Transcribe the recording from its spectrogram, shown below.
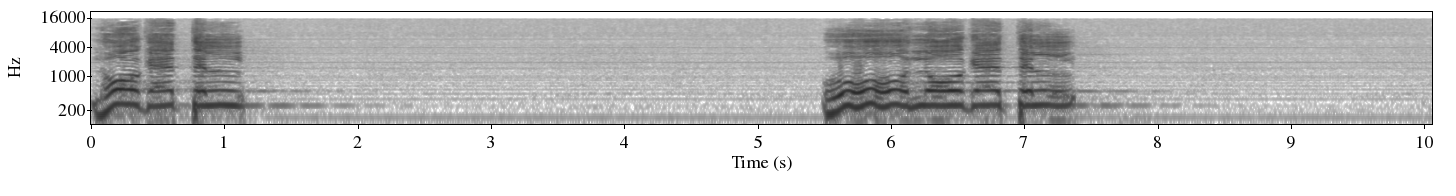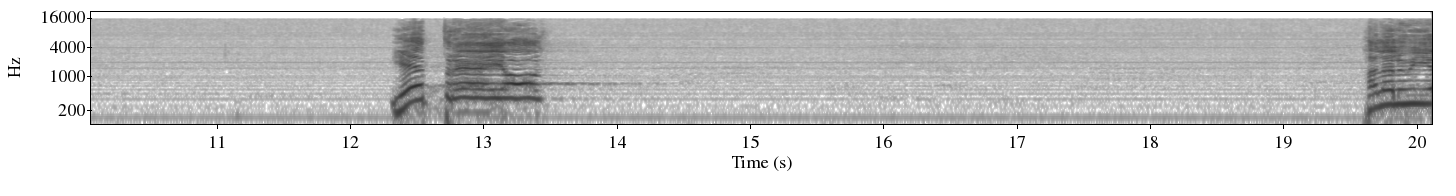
ലോകത്തിൽ ഓ ലോകത്തിൽ എത്രയോ ഹലലുയ്യ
